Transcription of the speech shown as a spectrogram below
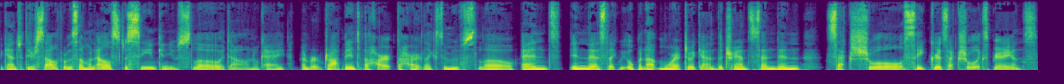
again with yourself or with someone else, just seeing can you slow it down, okay? Remember, dropping into the heart. The heart likes to move slow. And in this, like we open up more to again the transcendent sexual, sacred sexual experience.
